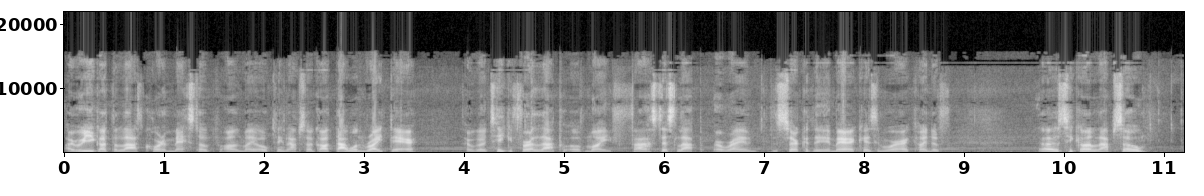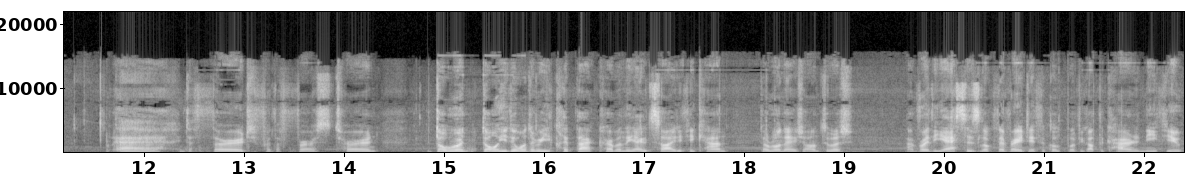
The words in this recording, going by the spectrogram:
I really got the last corner messed up on my opening lap, so I got that one right there. And we're going to take it for a lap of my fastest lap around the Circuit of the Americas, and where I kind of uh, let's take on a lap. So uh, into third for the first turn. Don't run, don't you don't want to really clip that curb on the outside if you can. Don't run out onto it. And for the S's, look, they're very difficult. But if you got the car underneath you,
